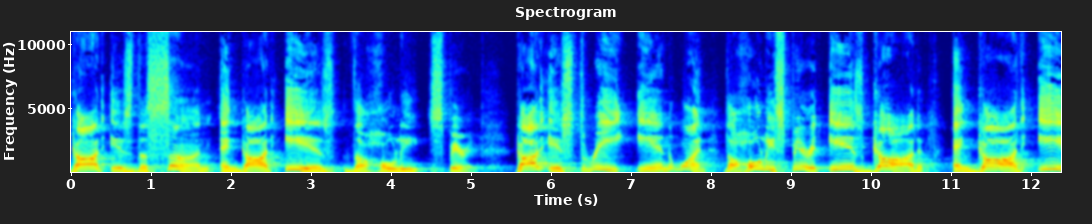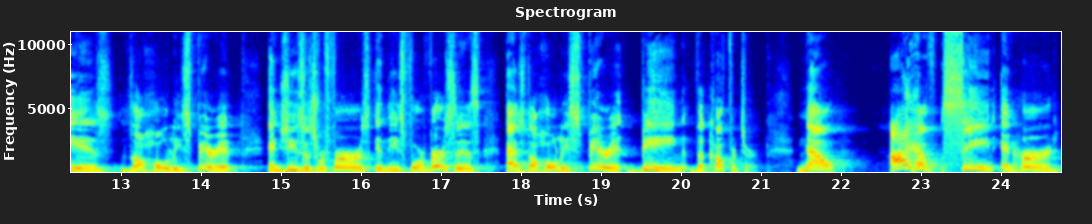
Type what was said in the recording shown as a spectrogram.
God is the Son, and God is the Holy Spirit. God is three in one. The Holy Spirit is God, and God is the Holy Spirit. And Jesus refers in these four verses as the Holy Spirit being the comforter. Now, I have seen and heard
